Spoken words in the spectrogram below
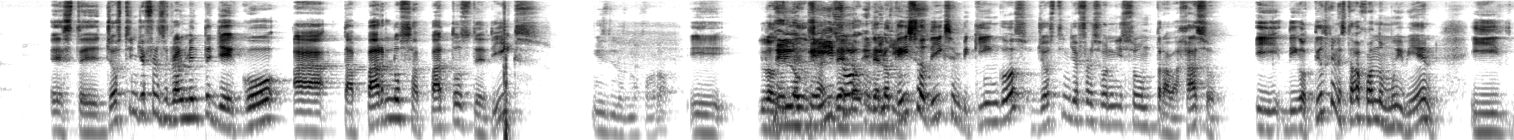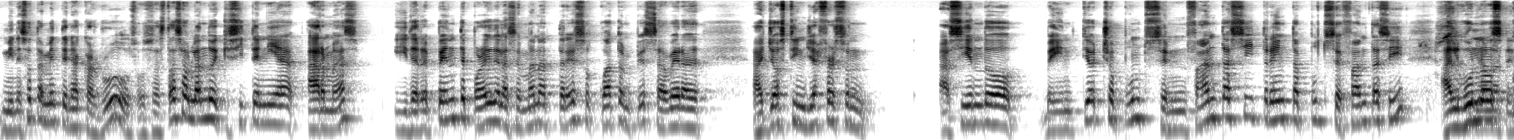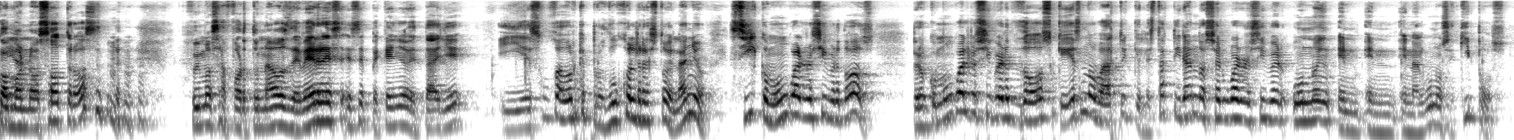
este, Justin Jefferson realmente llegó a tapar los zapatos de Dix. Y los mejoró. Y de lo, que, hizo de lo, que hizo Dix en Vikingos, Justin Jefferson hizo un trabajazo. Y digo, Tilgen estaba jugando muy bien. Y Minnesota también tenía car rules. O sea, estás hablando de que sí tenía armas. Y de repente, por ahí de la semana 3 o 4, empiezas a ver a, Justin Jefferson haciendo 28 puntos en fantasy, 30 puntos en fantasy. Algunos, como nosotros, fuimos afortunados de ver ese pequeño detalle y es un jugador que produjo el resto del año. Sí, como un wide receiver 2, pero como un wide receiver 2 que es novato y que le está tirando a ser wide receiver 1 en, algunos equipos.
